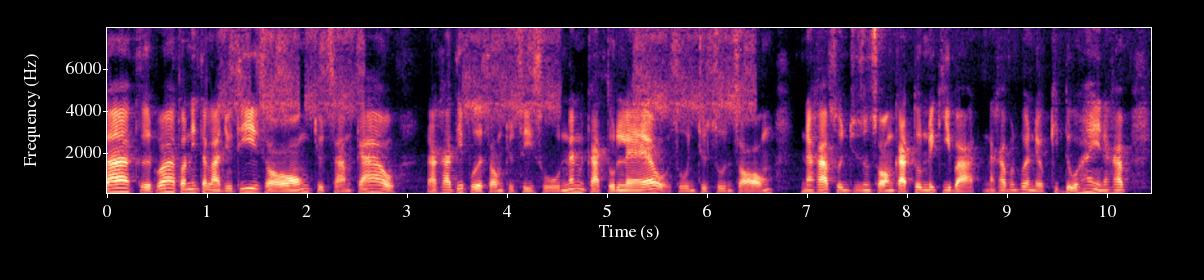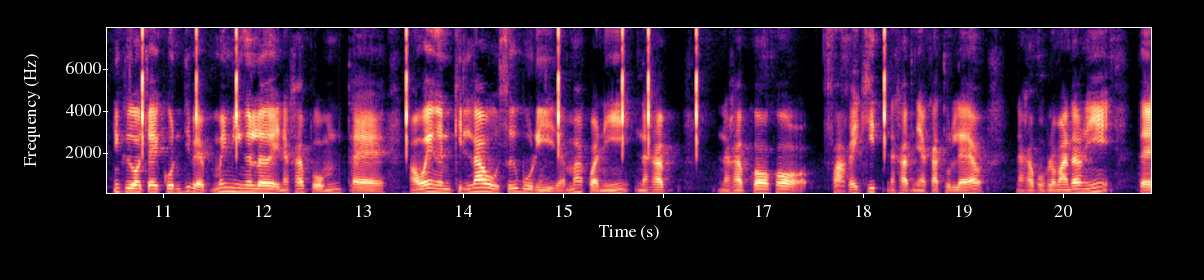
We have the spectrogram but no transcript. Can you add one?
ถ้าเกิดว่าตอนนี้ตลาดอยู่ที่ 2.39 ราคาที่เปิด 2.40 นั่นกัดตุนแล้ว 0.02 นะครับ 0.02 กัดตุนไปกี่บาทนะครับเพื่อนๆ เดี๋ยวคิดดูให้นะครับ นี่คือเอาใจคนที่แบบไม่มีเงินเลยนะครับผม แต่เอาไว้เงินกินเหล้าซื้อบุหรี่นะมากกว่านี้นะครับ นะครับ ก็ก็ฝากให้คิดนะครับ เนี่ยกัดทุนแล้วนะครับ ผมประมาณเท่านี้ แต่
